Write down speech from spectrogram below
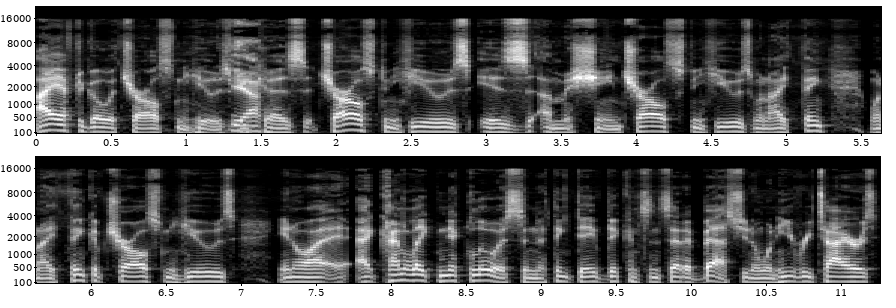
I have to go with Charleston Hughes Yeah. because Charleston Hughes is a machine. Charleston Hughes, when I think when I think of Charleston Hughes, you know, I, I kind of like Nik Lewis, and I think Dave Dickenson said it best. You know, when he retires,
